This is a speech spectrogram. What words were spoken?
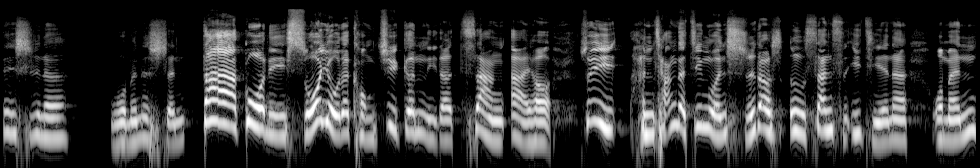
但是呢？我们的神大过你所有的恐惧跟你的障碍哈，所以很长的经文十到三十一节呢，我们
